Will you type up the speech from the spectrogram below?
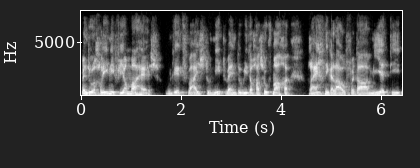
Wenn du eine kleine Firma hast und jetzt weißt du nicht, wenn du wieder kannst aufmachen Rechnungen laufen da, Miete,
